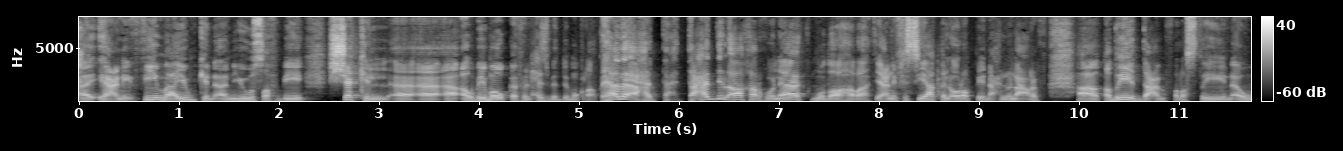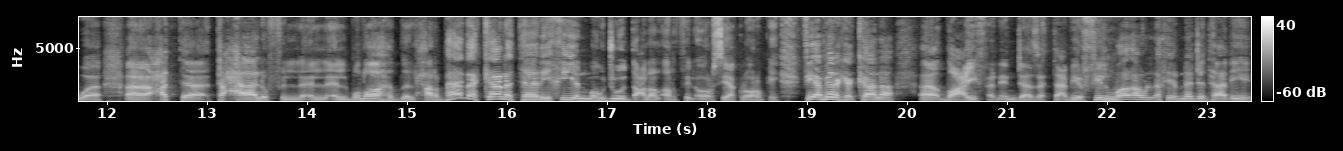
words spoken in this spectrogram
يعني فيما يمكن أن يوصف بشكل أو بموقف الحزب الديمقراطي. هذا أحد تحدي التحدي الآخر هناك مظاهرات. يعني في السياق الأوروبي نحن نعرف قضية دعم فلسطين أو حتى تحالف المناهض للحرب هذا كان تاريخيا موجود على الأرض في السياق الأوروبي. في أمريكا كان ضعيفا إنجاز التعبير. في المرأة الأخير نجد هذه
